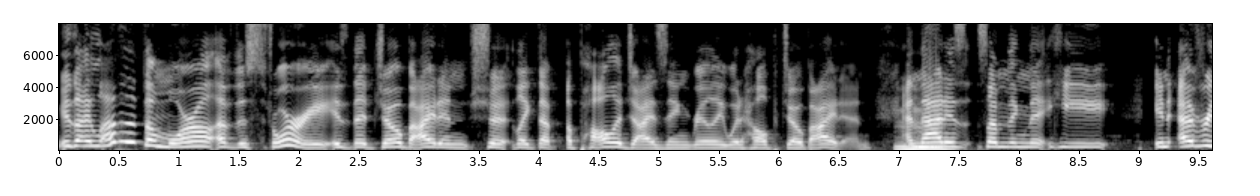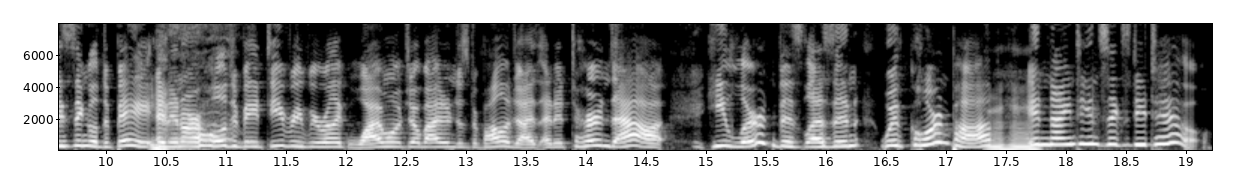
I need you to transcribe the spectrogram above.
is I love that the moral of the story is that Joe Biden should like that apologizing really would help Joe Biden, and that mm-hmm. is something that he. In every single debate and in our whole debate debrief, we were like, why won't Joe Biden just apologize? And it turns out he learned this lesson with Corn Pop in 1962.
